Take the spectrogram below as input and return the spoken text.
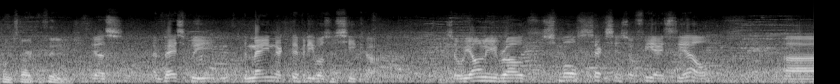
from start to finish. Yes, and basically the main activity was in C code. So we only wrote small sections of VHDL uh,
